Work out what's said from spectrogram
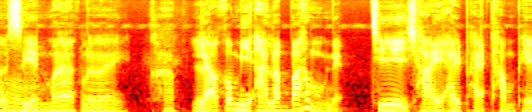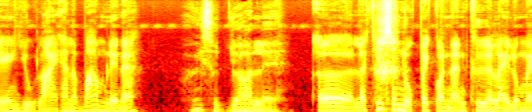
อเซียนมากเลย ครับแล้วก็มีอัลบั้มเนี่ยที่ใช้ iPad ทำเพลงอยู่หลายอัลบั้มเลยนะ เฮ้ย สุดยอดเลย เออ แล้วที่สนุกไปกว่านั้นคืออะไรรู้ไหม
